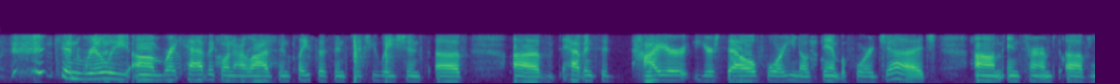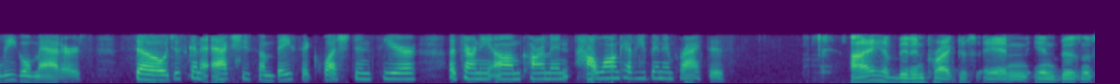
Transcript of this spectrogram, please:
can really um, wreak havoc on our lives and place us in situations of of having to hire yourself or you know stand before a judge um, in terms of legal matters. So just going to ask you some basic questions here, Attorney um, Carmon. How long have you been in practice? I have been in practice and in business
